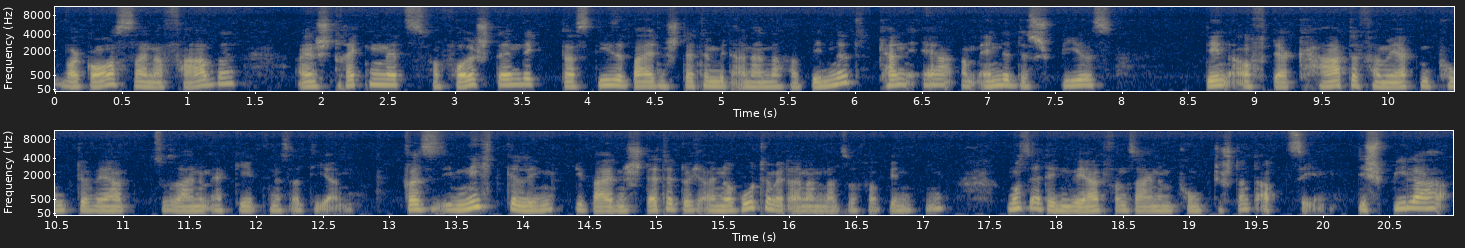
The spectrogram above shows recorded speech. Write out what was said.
Waggons seiner Farbe ein Streckennetz vervollständigt, das diese beiden Städte miteinander verbindet, kann er am Ende des Spiels den auf der Karte vermerkten Punktewert zu seinem Ergebnis addieren. Falls es ihm nicht gelingt, die beiden Städte durch eine Route miteinander zu verbinden, muss er den Wert von seinem Punktestand abziehen. Die Spieler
